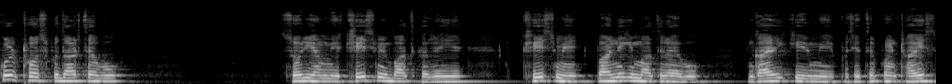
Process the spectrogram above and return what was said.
कुल ठोस पदार्थ है वो। सॉरी, हम ये खेस में बात कर रहे हैं। खेस में पानी की मात्रा है वो गाय के में पचहत्तर पॉइंट अट्ठाईस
